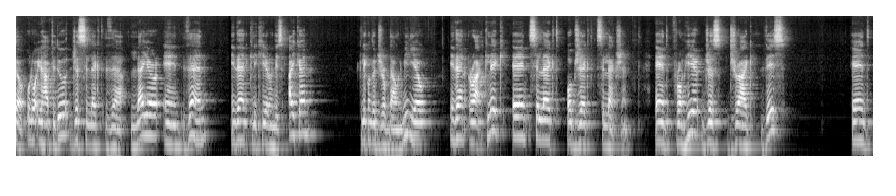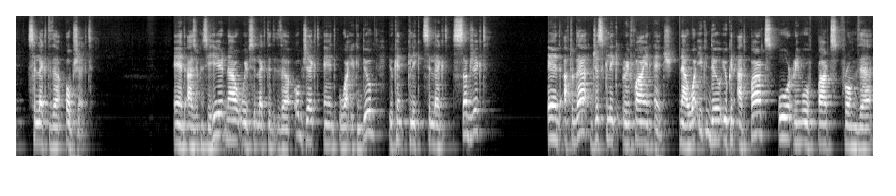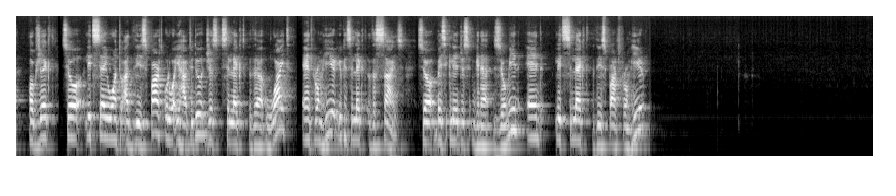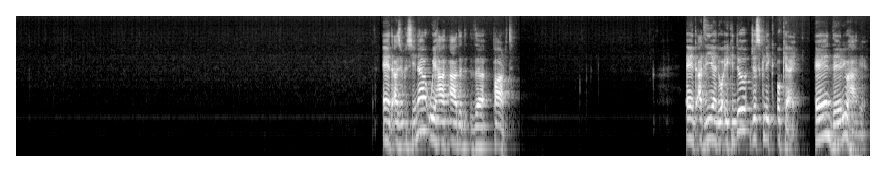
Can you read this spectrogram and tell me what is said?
So all what you have to do, just select the layer and then, and then click here on this icon, click on the drop down menu, and then right click and select object selection. And from here, just drag this and select the object. And as you can see here, now we've selected the object and what you can do, you can click select subject and after that just click refine edge. Now what you can do, you can add parts or remove parts from the object. So let's say you want to add this part, all what you have to do, just select the white and from here you can select the size. So basically just I'm gonna zoom in and let's select this part from here and as you can see now we have added the part. And at the end what you can do just click OK. And there you have it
